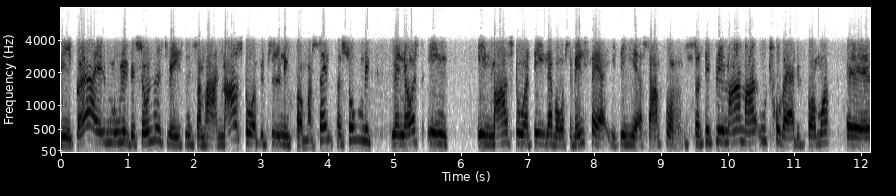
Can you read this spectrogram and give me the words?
vil gøre alt muligt ved sundhedsvæsenet, som har en meget stor betydning for mig selv personligt, men også en en meget stor del af vores velfærd i det her samfund. Så det blev meget, meget utroværdigt for mig, øh,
